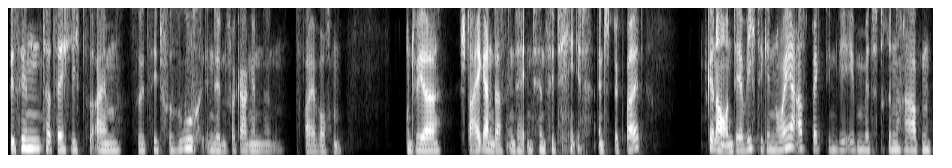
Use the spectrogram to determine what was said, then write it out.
bis hin tatsächlich zu einem Suizidversuch in den vergangenen zwei Wochen. Und wir steigern das in der Intensität ein Stück weit. Genau, und der wichtige neue Aspekt, den wir eben mit drin haben,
